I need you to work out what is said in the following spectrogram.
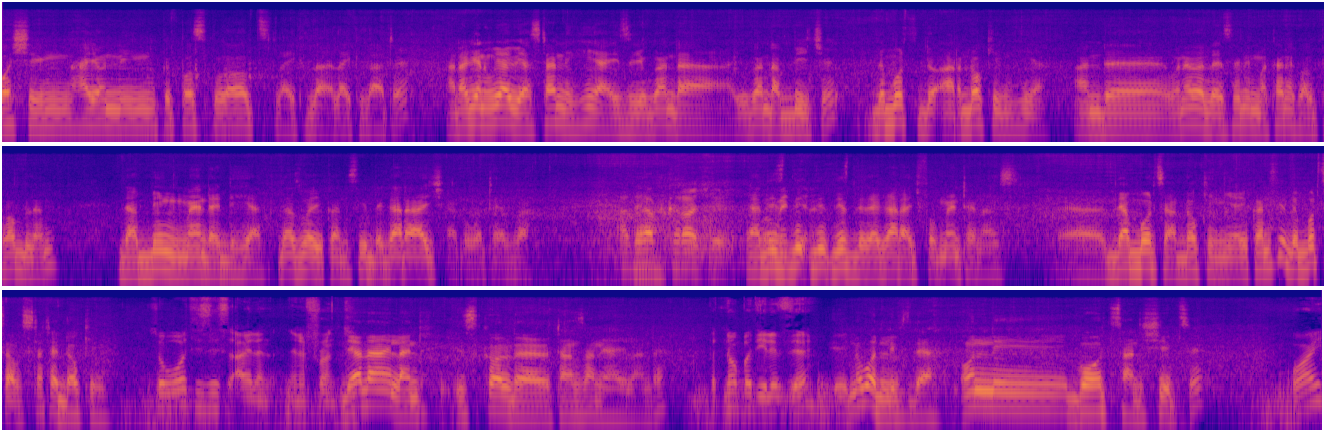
washing, ironing people's clothes like that. Like that eh? And again, where we are standing here is Uganda, Uganda beach. Eh? The boats do- are docking here, and uh, whenever there's any mechanical problem, they're being mended here. That's why you can see the garage and whatever. they have garage here Yeah, this, this, this is the garage for maintenance. Uh, their boats are docking here. You can see the boats have started docking. So what is this island in the front? The other island is called uh, Tanzania Island. Eh? But nobody lives there? Nobody lives there. Only goats and sheep. Eh? Why?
